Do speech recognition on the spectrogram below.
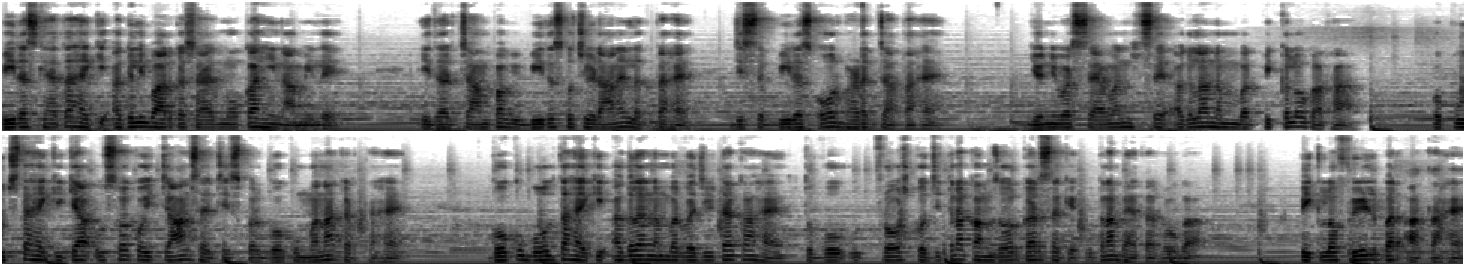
बीरस कहता है कि अगली बार का शायद मौका ही ना मिले। इधर चांपा भी बीरस को चिढ़ाने लगता है, जिससे बीरस और भड़क जाता है। यूनिवर्स सेवन से अगला नंबर पिक्कलो का था। वो पूछता है कि क्या उसका कोई चांस है जिस पर गोकू मना करता है? गोकू बोलता है कि अगला नंबर वजीटा का है तो वो फ्रोस्ट को जितना कमज़ोर कर सके उतना बेहतर होगा। पिकलो फ़ील्ड पर आता है।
